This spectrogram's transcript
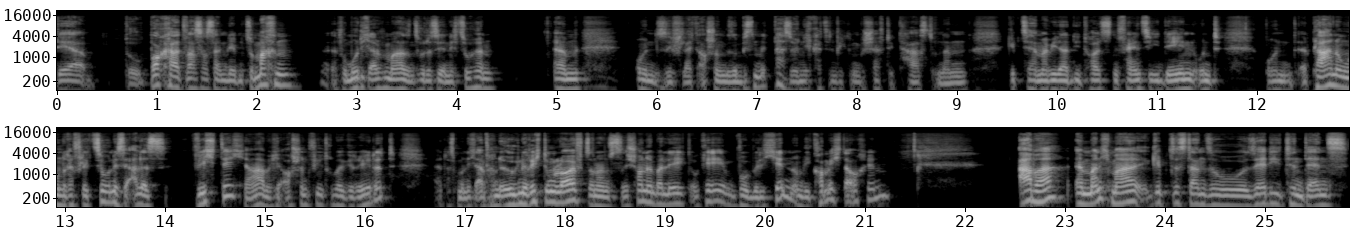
der so Bock hat, was aus seinem Leben zu machen, äh, vermute ich einfach mal, sonst würdest du ja nicht zuhören, ähm, und sich vielleicht auch schon so ein bisschen mit Persönlichkeitsentwicklung beschäftigt hast. Und dann gibt es ja immer wieder die tollsten fancy Ideen und, und äh, Planung und Reflexion ist ja alles wichtig, ja, habe ich auch schon viel drüber geredet, äh, dass man nicht einfach in irgendeine Richtung läuft, sondern sich schon überlegt, okay, wo will ich hin und wie komme ich da auch hin? Aber, äh, manchmal gibt es dann so sehr die Tendenz,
